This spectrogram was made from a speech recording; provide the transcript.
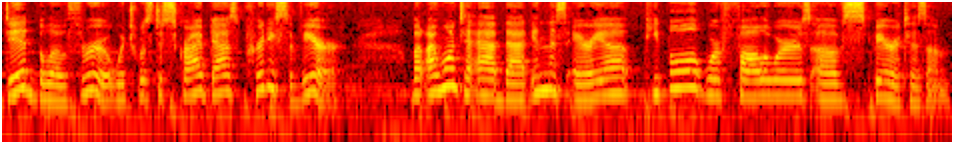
did blow through, which was described as pretty severe. But I want to add that in this area, people were followers of Spiritism.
